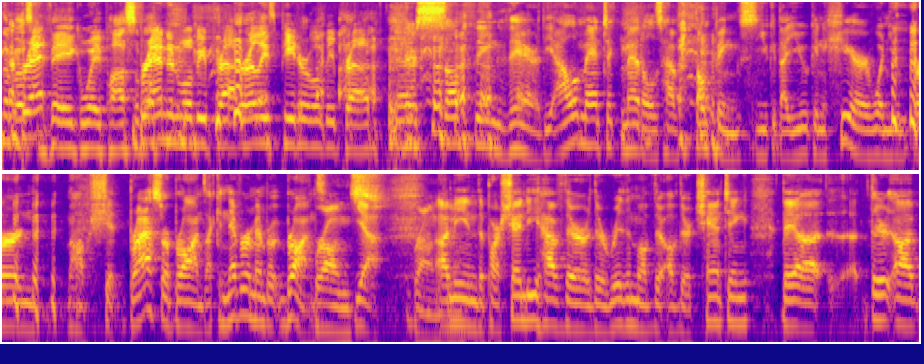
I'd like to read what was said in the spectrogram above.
the most Brand- vague way possible. Brandon will be proud, or at least Peter will be proud. There's something there. The allomantic metals have thumpings you that you can hear when you burn. Oh shit, brass or bronze? I can never remember. Bronze. Bronze. Yeah. Bronze. I yeah. mean, the Parshendi have their their rhythm of their of their chanting. They uh, they're uh,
